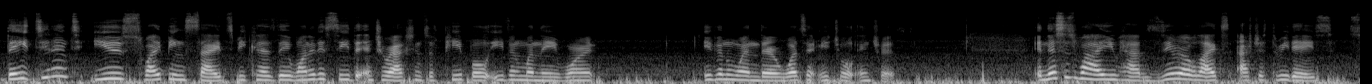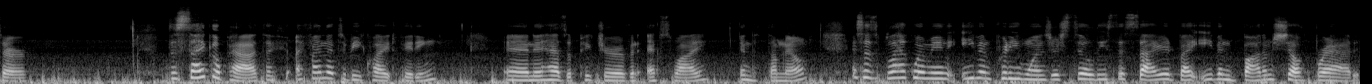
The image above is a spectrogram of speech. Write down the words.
they didn't use swiping sites because they wanted to see the interactions of people even when they weren't even when there wasn't mutual interest. And this is why you have zero likes after 3 days, sir. The psychopath, I, I find that to be quite fitting and it has a picture of an XY in the thumbnail. It says black women, even pretty ones, are still least desired by even bottom shelf Brad.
